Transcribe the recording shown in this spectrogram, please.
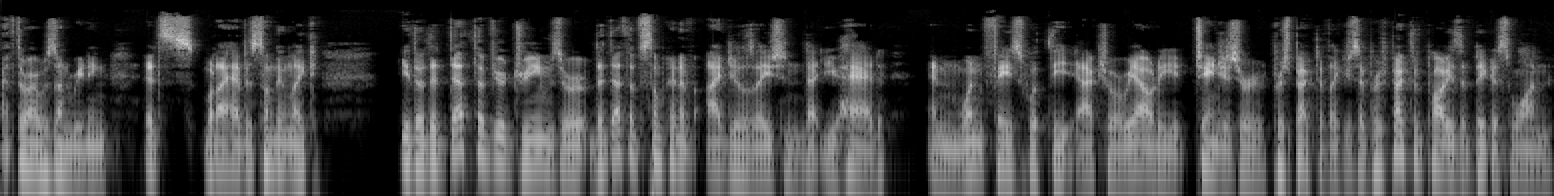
after I was done reading, it's what I have is something like either the death of your dreams or the death of some kind of idealization that you had, and when faced with the actual reality, it changes your perspective. Like you said, perspective probably is the biggest one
